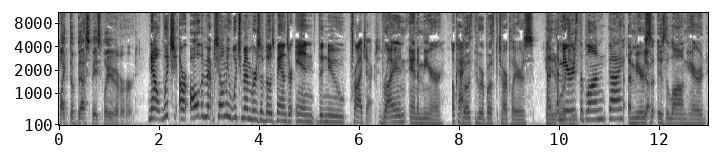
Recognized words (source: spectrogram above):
like the best bass player you've ever heard. Now, which are all the? Mem- tell me which members of those bands are in the new project. Ryan and Amir, Okay. both who are both guitar players, in Amir Orgy. is the blonde guy. Amir is, Yep. is the long haired,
